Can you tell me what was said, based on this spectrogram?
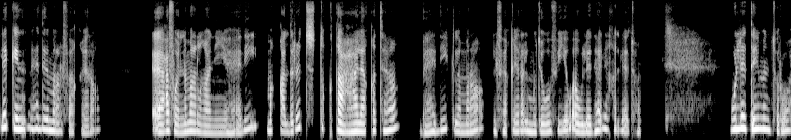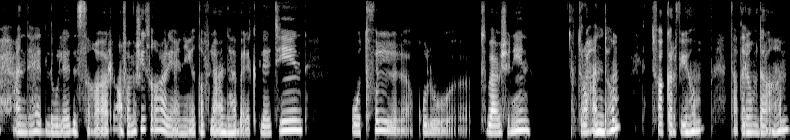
لكن هذه المرأة الفقيرة آه، عفوا المرأة الغنية هذه ما قدرتش تقطع علاقتها بهذيك المرأة الفقيرة المتوفية وأولادها اللي خلاتهم. ولات دايما تروح عند هاد الولاد الصغار enfin ماشي صغار يعني طفلة عندها بالك ثلاثين وطفل قولوا سبعة وعشرين تروح عندهم تفكر فيهم تعطي لهم دراهم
